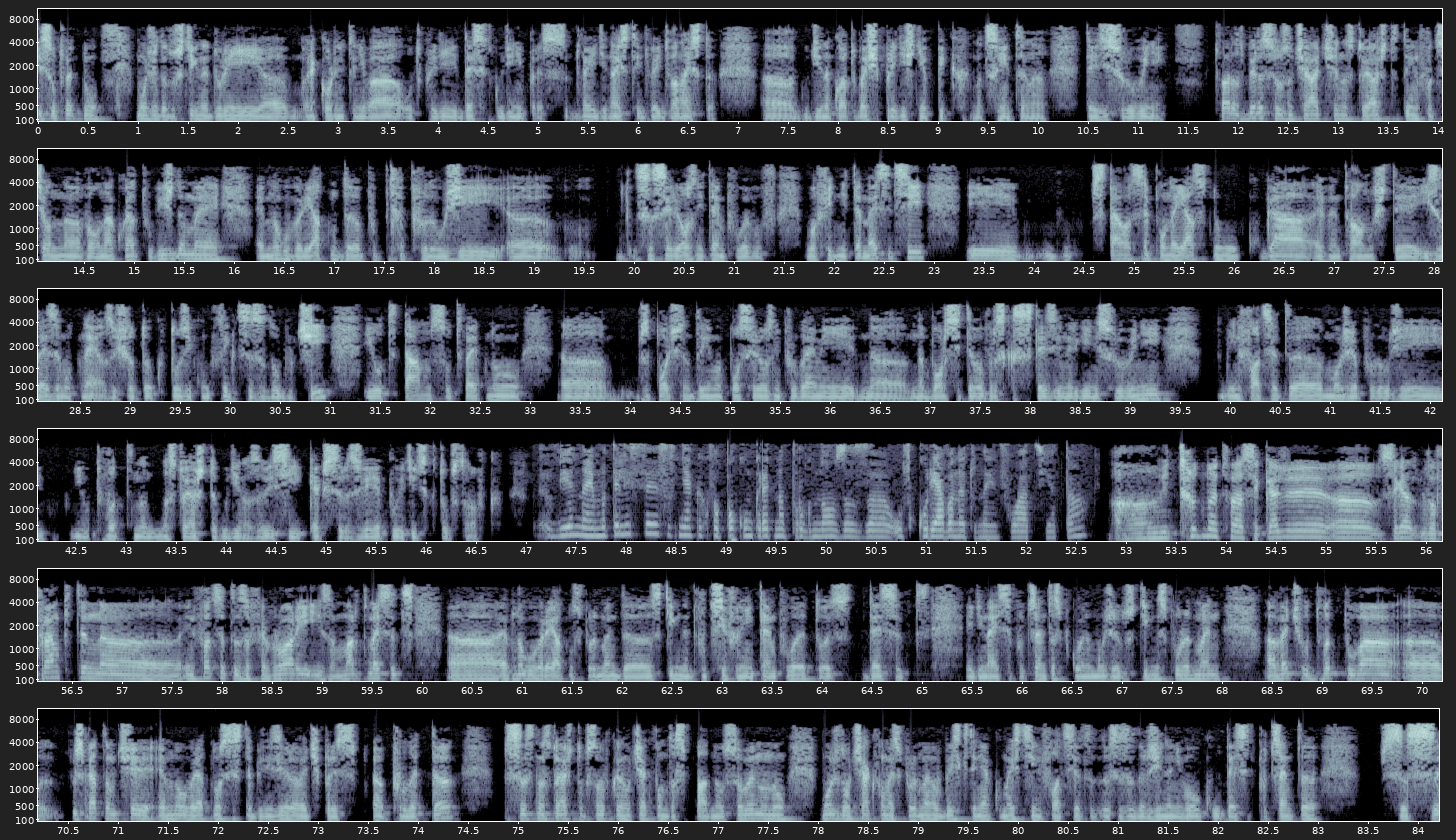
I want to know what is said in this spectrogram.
и съответно може да достигне дори рекордните нива от преди 10 години през 2011 и 2012 а, година, когато беше предишния пик на цените на тези суровини. Това разбира се означава, че настоящата инфлационна вълна, която виждаме, е много вероятно да, продължи с сериозни темпове в, в идните месеци и става все по-наясно кога евентуално ще излезем от нея, защото ако този конфликт се задълбочи и оттам съответно започна да има по-сериозни проблеми на, на борсите във връзка с тези енергийни суровини, инфлацията може да продължи и отвъд на настоящата година. Зависи как ще се развие политическата обстановка. Вие наемате ли се с някаква по-конкретна прогноза за ускоряването на инфлацията? Ами, трудно е това да се каже. А, сега, в рамките на инфлацията за февруари и за март месец а, е много вероятно, според мен, да стигне двуцифрени темпове, т.е. 10-11% спокойно може да достигне, според мен. А вече отвъд това, а, смятам, че е много вероятно да се стабилизира вече през пролетта с настоящата обстановка не очаквам да спадне особено, но може да очакваме според мен в близките няколко месеци инфлацията да се задържи на ниво около 10% с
